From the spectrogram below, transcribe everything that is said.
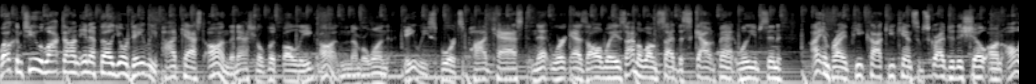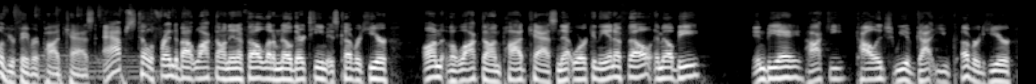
Welcome to Locked On NFL, your daily podcast on the National Football League on the number one daily sports podcast network. As always, I'm alongside the scout Matt Williamson. I am Brian Peacock. You can subscribe to this show on all of your favorite podcast apps. Tell a friend about Locked On NFL. Let them know their team is covered here on the Locked On Podcast Network in the NFL, MLB, NBA, hockey, college. We have got you covered here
